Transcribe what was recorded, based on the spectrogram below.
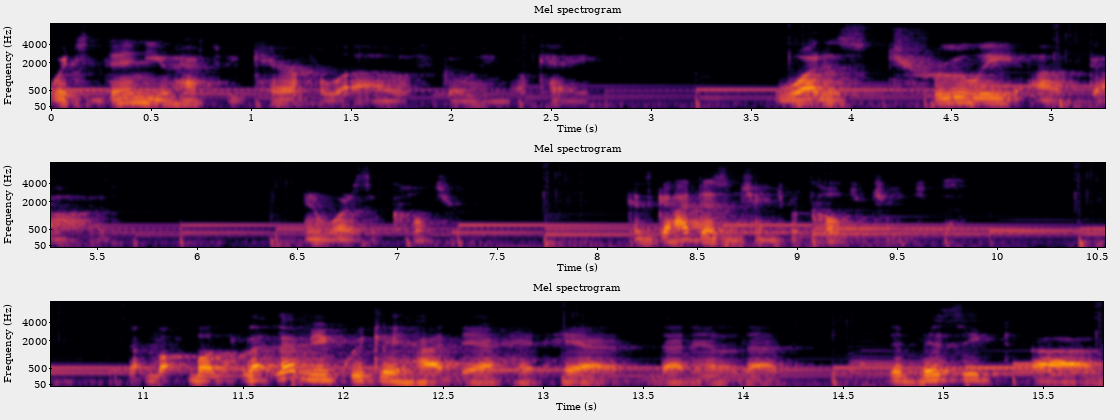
Which then you have to be careful of going, okay, what is truly of God and what is a culture? Because God doesn't change, but culture changes. But, but let, let me quickly add there here, Daniel, that the basic um,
